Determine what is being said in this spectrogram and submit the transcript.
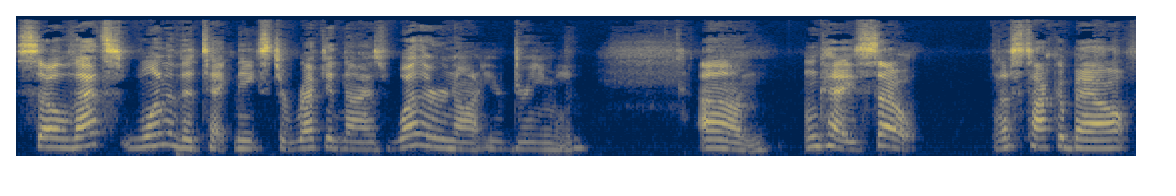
So that's one of the techniques to recognize whether or not you're dreaming. Um, okay, so let's talk about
